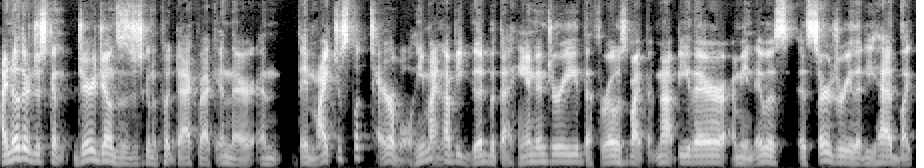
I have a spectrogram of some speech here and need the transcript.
I know they're just gonna Jerry Jones is just gonna put Dak back in there, and they might just look terrible. He might not be good with that hand injury. The throws might not be there. I mean, it was a surgery that he had like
